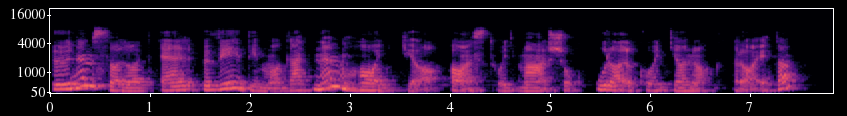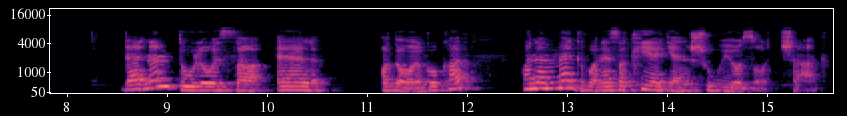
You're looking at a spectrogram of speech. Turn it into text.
ő nem szalad el, ő védi magát, nem hagyja azt, hogy mások uralkodjanak rajta, de nem túlozza el a dolgokat, hanem megvan ez a kiegyensúlyozottság.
